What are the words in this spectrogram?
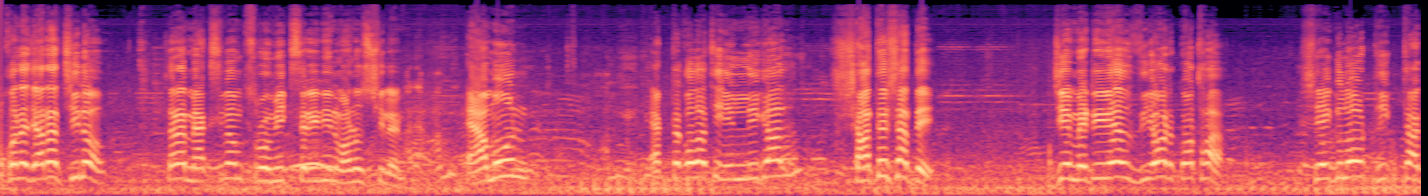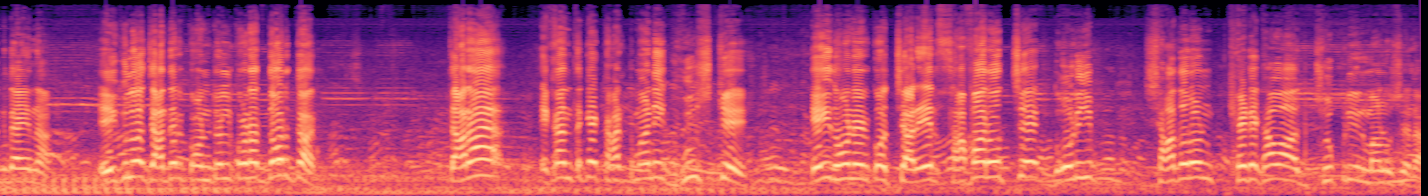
ওখানে যারা ছিল, তারা ম্যাক্সিমাম শ্রমিক শ্রেণির মানুষ ছিলেন। এমন একটা কথা হচ্ছে ইলিগাল সাথে সাথে যে মেটেরিয়াল দেওয়ার কথা সেগুলো ঠিকঠাক দেয় না। এগুলো যাদের কন্ট্রোল করার দরকার, তারা এখান থেকে কাটমানি ঘুষকে এই ধরনের করছে। আর এর সাফার হচ্ছে গরিব, সাধারণ, খেটে খাওয়া ঝুপড়ির মানুষেরা।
